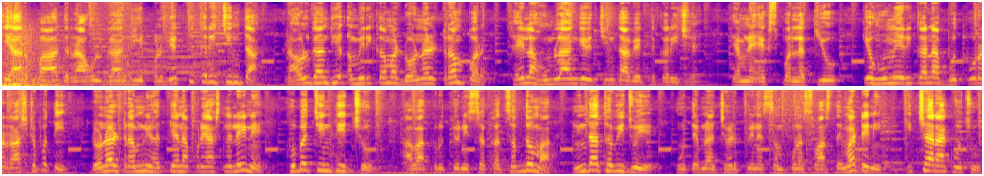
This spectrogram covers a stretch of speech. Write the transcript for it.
ત્યારબાદ રાહુલ ગાંધીએ પણ વ્યક્ત કરી ચિંતા. રાહુલ ગાંધીએ અમેરિકામાં ડોનાલ્ડ ટ્રમ્પ પર થયેલા હુમલા અંગે ચિંતા વ્યક્ત કરી છે. તેમણે એક્સ પર લખ્યું કે હું અમેરિકાના ભૂતપૂર્વ રાષ્ટ્રપતિ ડોનાલ્ડ ટ્રમ્પની હત્યાના પ્રયાસને લઈને ખૂબ જ ચિંતિત છું. આવા કૃત્યોની સખત શબ્દોમાં નિંદા થવી જોઈએ. હું તેમના ઝડપી અને સંપૂર્ણ સ્વાસ્થ્ય માટેની ઈચ્છા રાખું છું.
